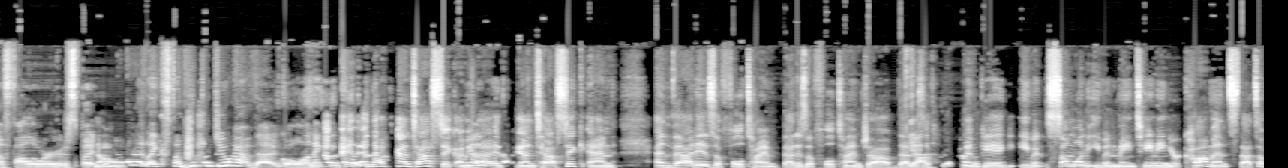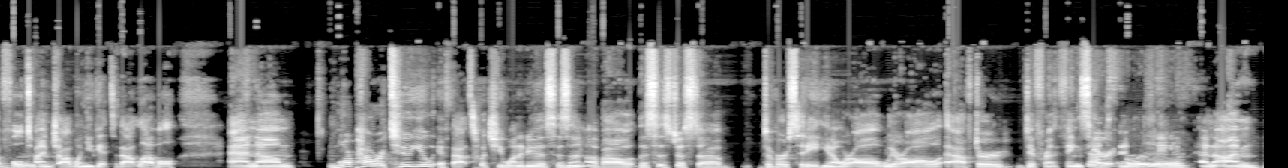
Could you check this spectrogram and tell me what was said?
of followers. But no. you know what? Like some people do have that goal, and I think, and, and that's fantastic. I mean, yeah. that is fantastic, and and that is a full time. That is a full time job. That yeah. is a full time gig. Even someone even maintaining your comments. That's a mm-hmm. full time job when you get to that level, and um, more power to you if that's what you want to do. This isn't about. This is just a diversity. You know, we're all we are all after different things here, Absolutely. and, and I'm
